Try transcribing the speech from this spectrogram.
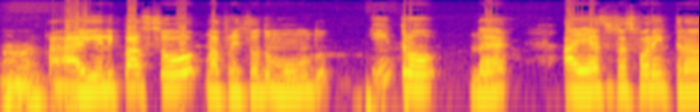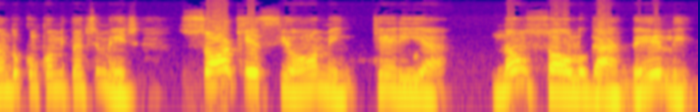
Ah, aí ele passou na frente de todo mundo e entrou, né? Aí as pessoas foram entrando concomitantemente. Só que esse homem queria não só o lugar dele,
